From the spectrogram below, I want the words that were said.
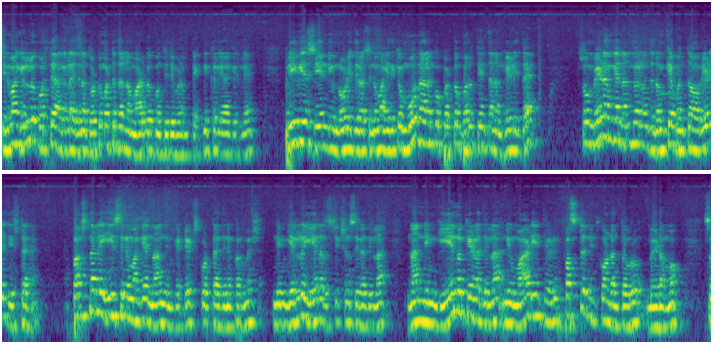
ಸಿನಿಮಾಗೆ ಎಲ್ಲೂ ಕೊರತೆ ಆಗಲ್ಲ. ಇದನ್ನ ದೊಡ್ಡ ಮಟ್ಟದಲ್ಲಿ ನಾವು ಮಾಡ್ಬೇಕು ಅಂತಿದ್ದೀವಿ ಮೇಡಮ್ ಟೆಕ್ನಿಕಲಿ ಆಗಿರ್ಲಿ. ಪ್ರೀವಿಯಸ್ ಏನ್ ನೀವು ನೋಡಿದಿರೋ ಸಿನಿಮಾ? ಇದಕ್ಕೆ ಮೂರ್ನಾಲ್ಕು ಪಟ್ಟು ಬರುತ್ತೆ ಅಂತ ನಾನು ಹೇಳಿದ್ದೆ. ಸೊ ಮೇಡಮ್ಗೆ ನನ್ನ ಮೇಲೆ ಒಂದು ನಂಬಿಕೆ ಬಂತು. ಅವ್ರು ಹೇಳಿದ್ ಇಷ್ಟೇನೆ. ಪರ್ಸನಲಿ ಈ ಸಿನಿಮಾಗೆ ನಾನು ನಿಮ್ಗೆ ಡೇಟ್ಸ್ ಕೊಡ್ತಾ ಇದ್ದೀನಿ ಪರಮೇಶ್ ನಿಮ್ಗೆ ಎಲ್ಲೂ ಏನು ರೆಸ್ಟ್ರಿಕ್ಷನ್ಸ್ ಇರೋದಿಲ್ಲ. ನಾನು ನಿಮ್ಗೆ ಏನು ಕೇಳೋದಿಲ್ಲ. ನೀವು ಮಾಡಿ ಅಂತ ಹೇಳಿ ಫಸ್ಟ್ ನಿಂತ್ಕೊಂಡಂತವ್ರು ಮೇಡಮ್ ಸೊ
